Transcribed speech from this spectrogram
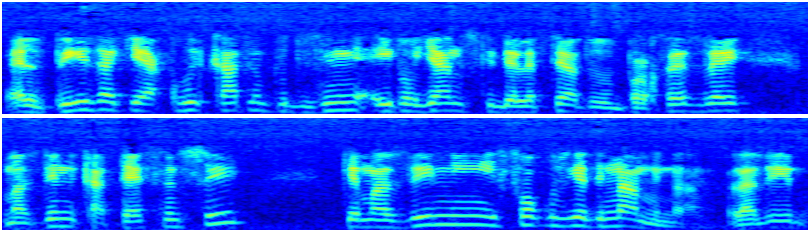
ελπίδα και ακούει κάποιον που της δίνει, είπε ο Γιάννης στην τελευταία του προχθές, λέει, μας δίνει κατεύθυνση και μας δίνει focus για την άμυνα. Δηλαδή,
